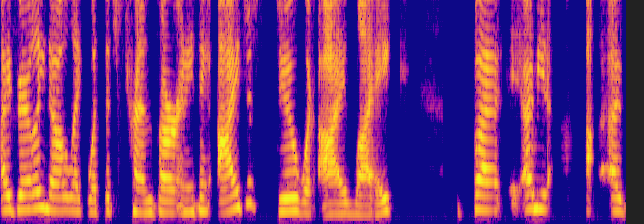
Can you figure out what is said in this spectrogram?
I barely know like what the trends are or anything. I just do what I like. But I mean, I,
